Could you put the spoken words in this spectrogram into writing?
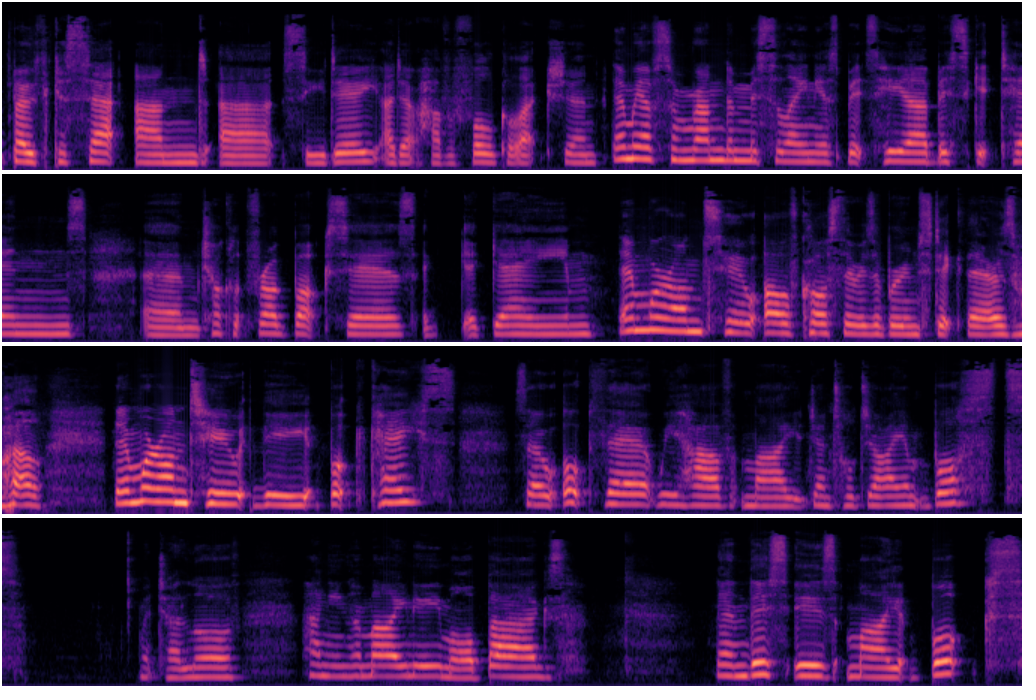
both cassette and uh, CD. I don't have a full collection. Then we have some random miscellaneous bits here, biscuit tins, um, chocolate frog boxes, a, a, game. Then we're on to, oh of course there is a broomstick there as well. Then we're on to the bookcase. So up there we have my Gentle Giant busts, which I love. Hanging Hermione, more bags. Then this is my books,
